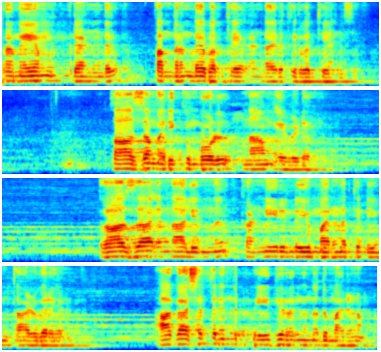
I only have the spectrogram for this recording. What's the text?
പ്രമേയം രണ്ട് പന്ത്രണ്ട് പത്ത് രണ്ടായിരത്തി ഇരുപത്തി അഞ്ച് ഗാസ മരിക്കുമ്പോൾ നാം എവിടെ? ഗാസ എന്നാൽ ഇന്ന് കണ്ണീരിന്റെയും മരണത്തിന്റെയും താഴ്വരയാണ്. ആകാശത്തിൽ നിന്ന് പെയ്തിറങ്ങുന്നത് മരണം.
